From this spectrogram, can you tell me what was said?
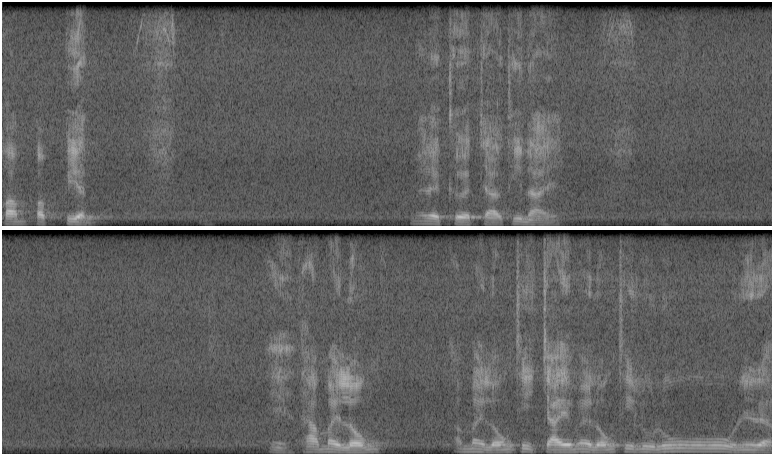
ความปรับเปลี่ยน ไม่ได้เกิดจากที่ไหน ถ้าไม่หลง ถ้าไม่หลงที่ใจไม่หลงที่รู้รู้นี่แหละ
